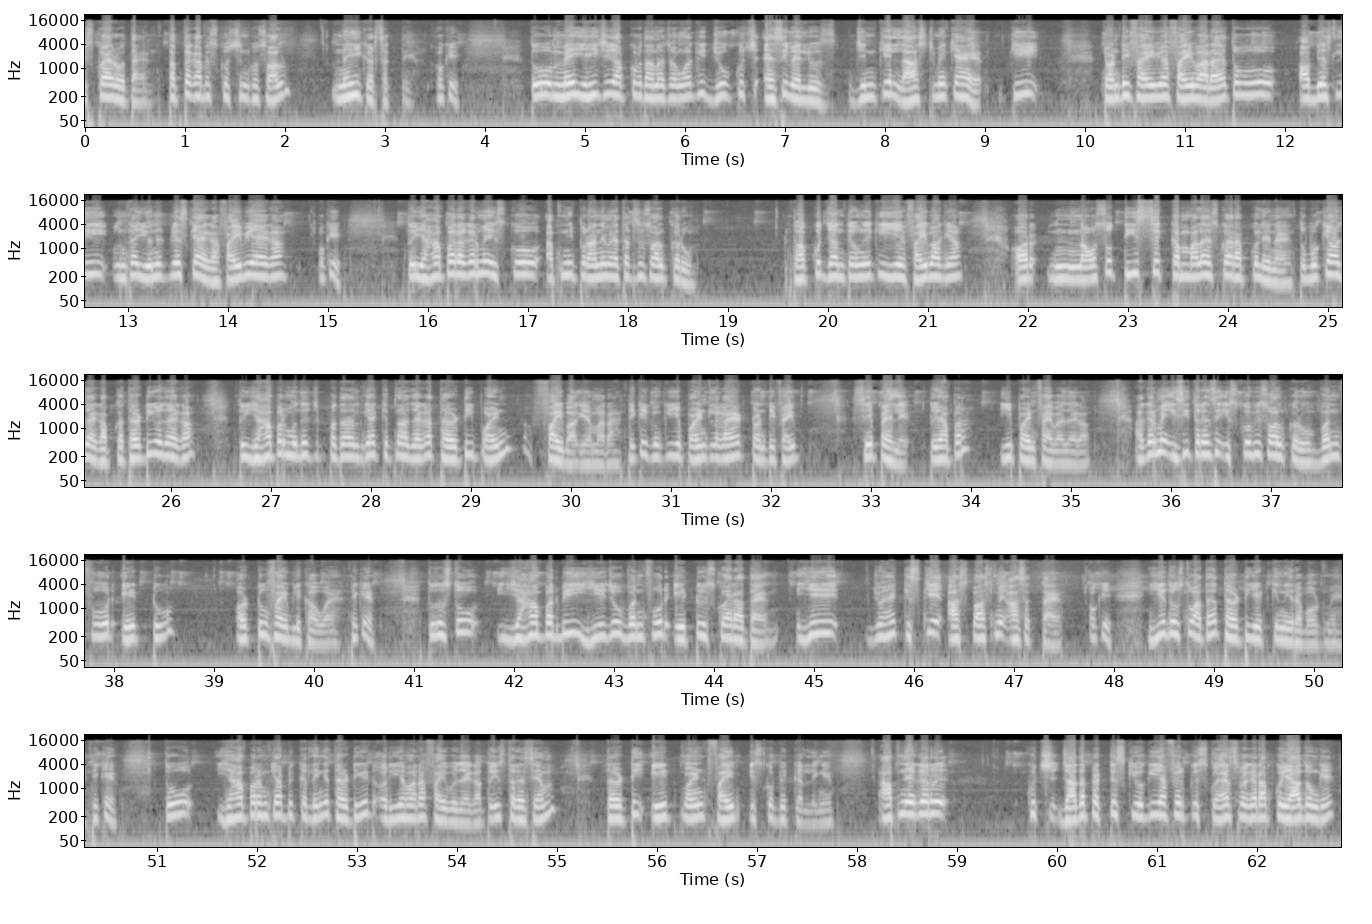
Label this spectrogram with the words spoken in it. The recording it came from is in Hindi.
स्क्वायर होता है, तब तक आप इस क्वेश्चन को सॉल्व नहीं कर सकते ओके तो मैं यही चीज़ आपको बताना चाहूँगा कि जो कुछ ऐसी वैल्यूज़ जिनके लास्ट में क्या है कि 25 या 5 आ रहा है तो वो ऑब्वियसली उनका यूनिट प्लेस क्या आएगा? 5 ही आएगा ओके तो यहाँ पर अगर मैं इसको अपनी पुराने मेथड से सॉल्व करूँ तो आप कुछ जानते होंगे कि ये फाइव आ गया और 930 से कम वाला स्क्वायर आपको लेना है तो वो क्या हो जाएगा? आपका 30 हो जाएगा। तो यहाँ पर मुझे पता चल गया कितना आ जाएगा? 30.5 आ गया हमारा, ठीक है? क्योंकि ये पॉइंट लगा है 25 से पहले तो यहाँ पर ये पॉइंट फाइव आ जाएगा। अगर मैं इसी तरह से इसको भी सॉल्व करूँ वन फोर एट टू और टू फाइव लिखा हुआ है, ठीक है? तो दोस्तों, यहाँ पर भी ये जो one four eight two square आता है, ये जो है किसके आसपास में आ सकता है? ओके ये दोस्तों आता है थर्टी एट के नियर अबाउट में, ठीक है? तो यहाँ पर हम क्या पिक कर लेंगे? थर्टी एट और ये हमारा फाइव हो जाएगा। तो इस तरह से हम थर्टी एट पॉइंट फाइव इसको पिक कर लेंगे। आपने अगर कुछ ज़्यादा प्रैक्टिस की होगी या फिर स्क्वायर्स वगैरह आपको याद होंगे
